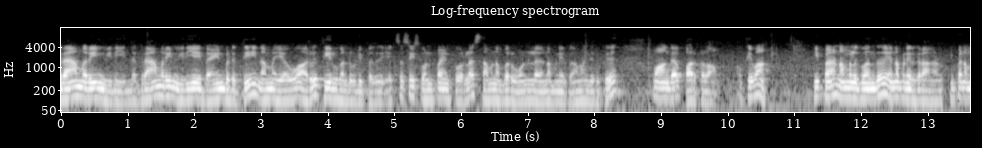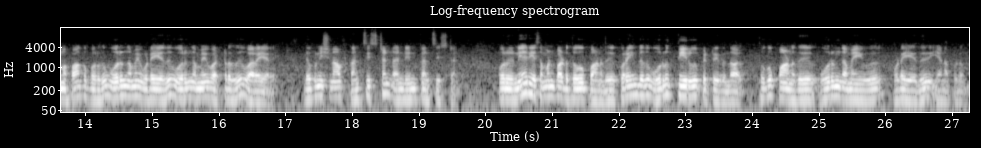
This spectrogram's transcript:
கிராமரின் விதி. இந்த கிராமரின் விதியை பயன்படுத்தி நம்ம எவ்வாறு தீர்வு கண்டுபிடிப்பது? எக்ஸசைஸ் ஒன் பாயிண்ட் ஃபோரில் சம் நம்பர் ஒனில் என்ன பண்ணியிருக்கு அமைஞ்சிருக்கு. வாங்க பார்க்கலாம். ஓகேவா இப்போ நம்மளுக்கு வந்து என்ன பண்ணியிருக்கிறாங்க? இப்போ நம்ம பார்க்க போகிறது ஒருங்கமை உடையது ஒருங்கமை வற்றது வரையறை. Definition of consistent and inconsistent ஒரு நேரிய சமன்பாட்டு தொகுப்பானது குறைந்தது ஒரு தீர்வு பெற்றிருந்தால் தொகுப்பானது ஒருங்கமைவு உடையது எனப்படும்.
